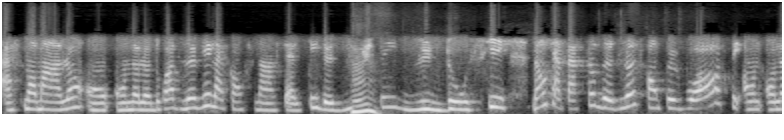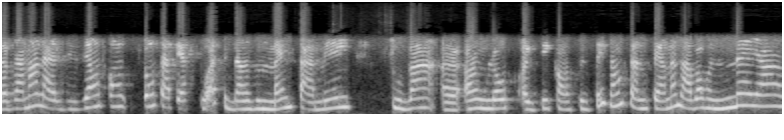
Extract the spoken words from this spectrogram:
à ce moment-là, on, a le droit de lever la confidentialité, de discuter mmh. du dossier. Donc, à partir de là, ce qu'on peut voir, c'est on, on a vraiment la vision, ce qu'on s'aperçoit, c'est que dans une même famille, souvent, euh, un ou l'autre a été consulté. Donc, ça nous permet d'avoir une meilleure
